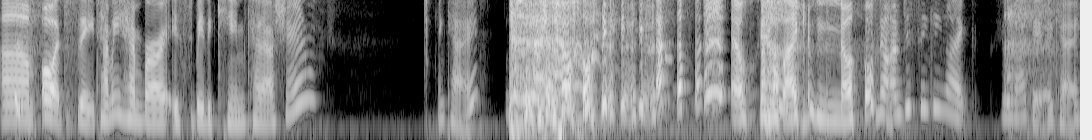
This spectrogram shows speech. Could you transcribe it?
um, oh, let's see. Tammy Hembrow is to be the Kim Kardashian. Okay. Ellie's like, no. No, I'm just thinking like, who would I be? Okay.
